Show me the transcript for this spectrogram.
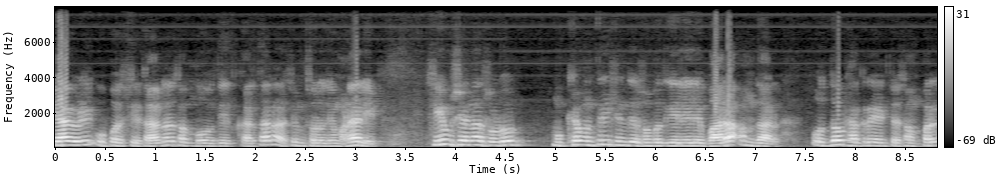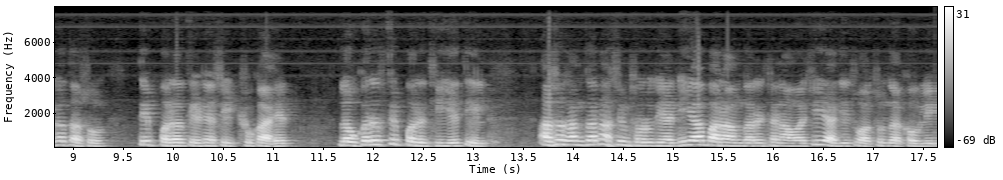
यावेळी उपस्थितांना संबोधित करताना असीम सरोदे म्हणाले शिवसेना सोडून मुख्यमंत्री शिंदेसोबत गेलेले बारा आमदार उद्धव ठाकरे यांच्या संपर्कात असून ते परत येण्यास इच्छुक आहेत. लवकरच ते परतही येतील असं सांगताना असीम सरोदे यांनी या बारा आमदारांच्या नावाची यादीच वाचून दाखवली.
